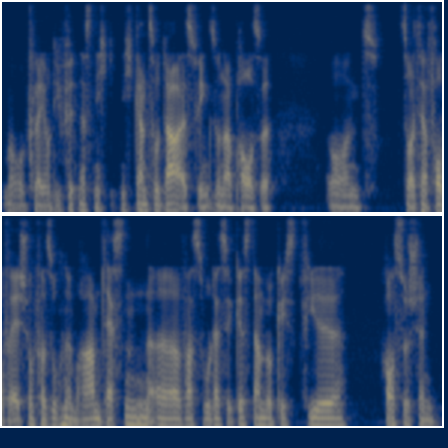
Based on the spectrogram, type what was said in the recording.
und vielleicht auch die Fitness nicht, nicht ganz so da ist wegen so einer Pause. Und sollte der VfL schon versuchen, im Rahmen dessen, äh, was so lässig ist, dann möglichst viel rauszuschinden.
